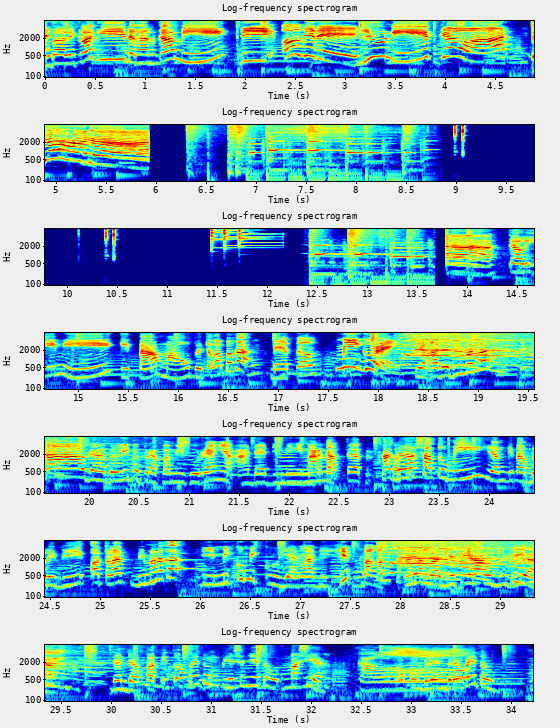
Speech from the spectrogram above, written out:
Balik lagi dengan kami di UGD Unit Gawat Dahaga. Kali ini kita mau battle apa kak? Battle mie goreng Yang ada di mana? Kita udah beli beberapa mie goreng yang ada di minimarket Ada satu mie yang kita beli di outlet di mana kak? Di Miku Miku yang lagi hit banget Yang lagi viral gitu ya. Hmm, Dan dapat itu apa itu? Biasanya itu emas ya? Kalau pembelian berapa itu?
